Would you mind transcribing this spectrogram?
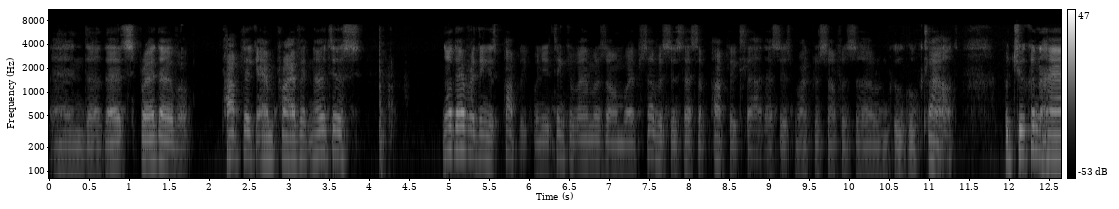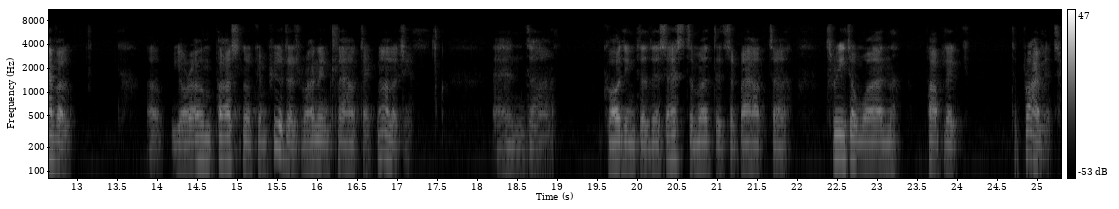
and uh, they're spread over public and private notice. not everything is public. When you think of Amazon Web Services, that's a public cloud. That's is Microsoft Azure and Google Cloud. But you can have a, a, your own personal computers running cloud technology. And uh, according to this estimate, it's about uh, three to one public to private.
